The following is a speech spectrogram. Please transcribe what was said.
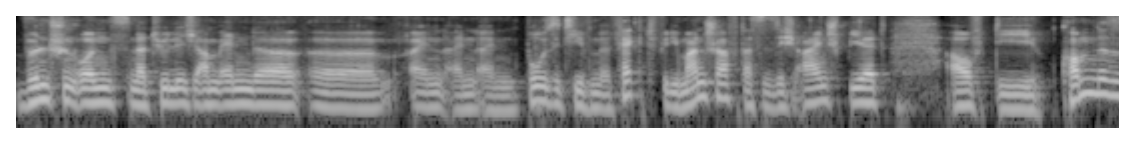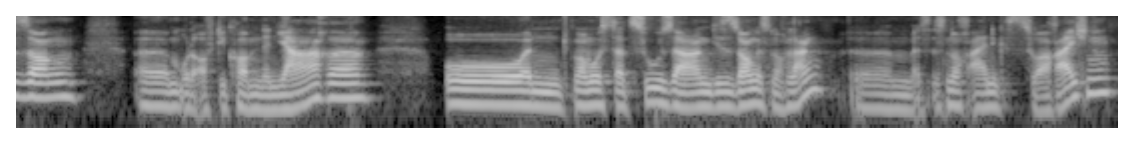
wünschen uns natürlich am Ende äh, einen, einen, einen positiven Effekt für die Mannschaft, dass sie sich einspielt auf die kommende Saison ähm, oder auf die kommenden Jahre. Und man muss dazu sagen, die Saison ist noch lang. Ähm, es ist noch einiges zu erreichen.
